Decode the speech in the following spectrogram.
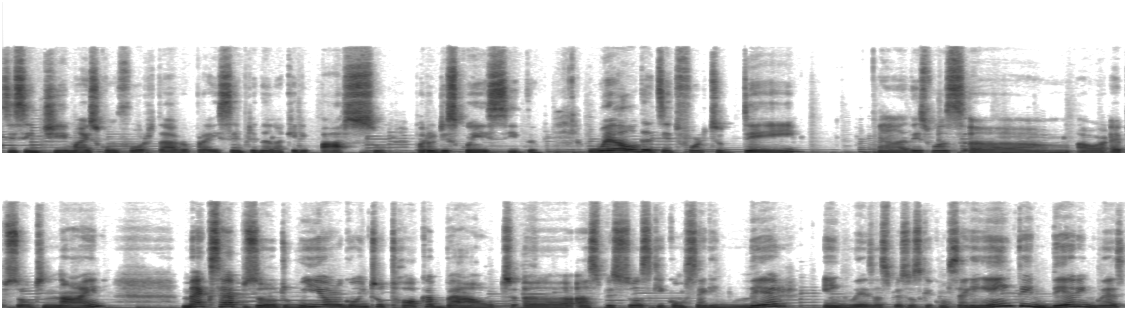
se sentir mais confortável para ir sempre dando aquele passo para o desconhecido. Well, that's it for today. Uh, this was um, our episode 9. Next episode, we are going to talk about uh, as pessoas que conseguem ler inglês, as pessoas que conseguem entender inglês,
